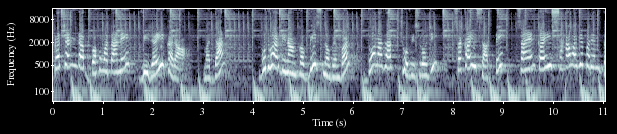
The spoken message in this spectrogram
प्रचंड बहुमताने विजयी करा. मतदान बुधवार दिनांक वीस नोव्हेंबर दोन हजार चोवीस रोजी सकाळी सात ते सायंकाळी सहा वाजेपर्यंत.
